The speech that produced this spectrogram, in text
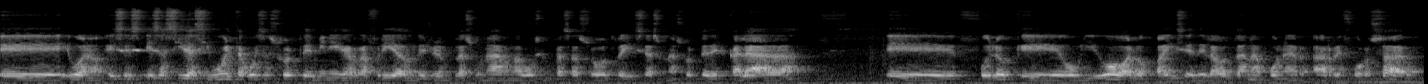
Eh, y bueno, esas idas y vueltas o esa suerte de mini guerra fría donde yo emplazo un arma, vos emplazas otra y se hace una suerte de escalada, eh, fue lo que obligó a los países de la OTAN a poner, a reforzar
